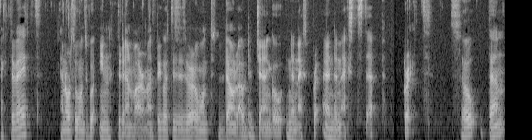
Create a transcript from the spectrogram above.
activate and also want to go into the environment because this is where I want to download the Django in the next in the next step. Great. So then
